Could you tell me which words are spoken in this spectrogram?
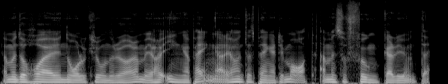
Ja, men då har jag ju noll kronor att röra med. Jag har inga pengar. Jag har inte ens pengar till mat. Ja, men så funkar det ju inte.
